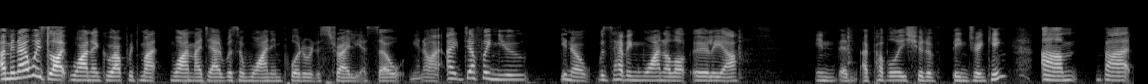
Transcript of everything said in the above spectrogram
I mean, I always liked wine. I grew up with my wine. My dad was a wine importer in Australia, so you know, I, I definitely knew. You know, was having wine a lot earlier, in than I probably should have been drinking. Um, but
